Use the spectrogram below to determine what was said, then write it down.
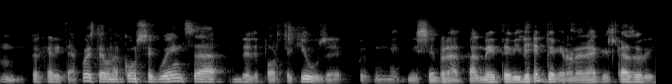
mm, per carità, questa è una conseguenza delle porte chiuse. Mi, sembra talmente evidente che non è neanche il caso di,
